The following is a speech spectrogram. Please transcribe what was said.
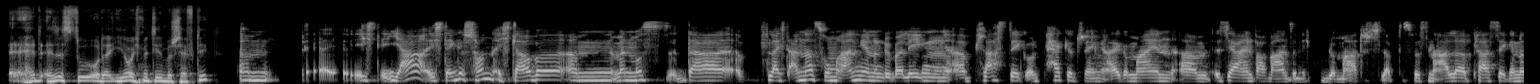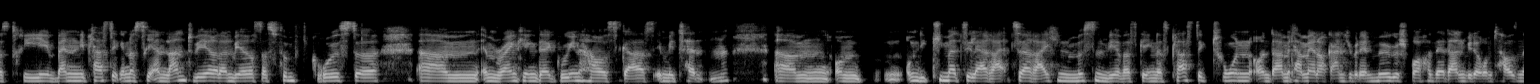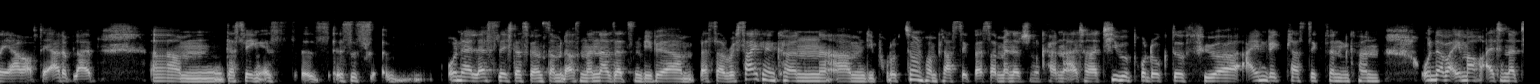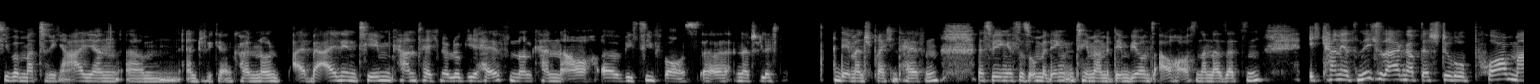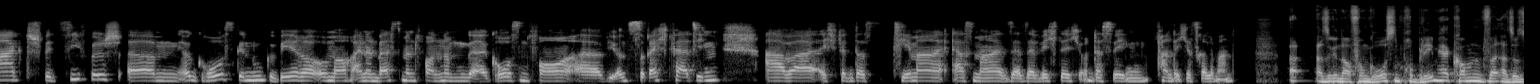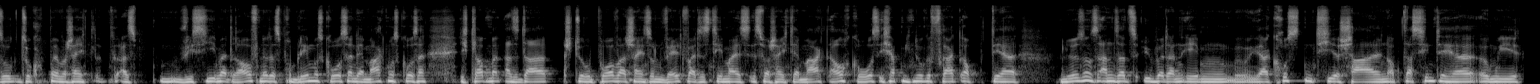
Hättest du oder ihr euch mit denen beschäftigt? Ähm, ich, ja, ich denke schon. Ich glaube, ähm, man muss da vielleicht andersrum rangehen und überlegen, äh, Plastik und Packaging allgemein ähm, ist ja einfach wahnsinnig problematisch. Ich glaube, das wissen alle. Plastikindustrie, wenn die Plastikindustrie ein Land wäre, dann wäre es das fünftgrößte ähm, im Ranking der Greenhouse-Gas-Emittenten. Ähm, um, um die Klimaziele erre zu erreichen, müssen wir was gegen das Plastik tun. Und damit haben wir ja noch gar nicht über den Müll gesprochen, der dann wiederum tausende Jahre auf der Erde bleibt. Ähm, deswegen ist ist, ist, es ähm, unerlässlich, dass wir uns damit auseinandersetzen, wie wir besser recyceln können, ähm, die Produktion von Plastik besser managen können, alternative Produkte für Einwegplastik finden können und aber eben auch alternative Materialien ähm, entwickeln können. Und bei all den Themen kann Technologie helfen und kann auch äh, VC-Fonds äh, natürlich dementsprechend helfen. Deswegen ist es unbedingt ein Thema, mit dem wir uns auch auseinandersetzen. Ich kann jetzt nicht sagen, ob der Styropormarkt spezifisch ähm, groß genug wäre, um auch ein Investment von einem äh, großen Fonds äh, wie uns zu rechtfertigen. Aber ich finde das Thema erstmal sehr, sehr wichtig und deswegen fand ich es relevant. Also genau, vom großen Problem her kommend, also so, so guckt man wahrscheinlich als VC immer drauf, ne? das Problem muss groß sein, der Markt muss groß sein. Ich glaube, also da Styropor wahrscheinlich so ein weltweites Thema ist, ist wahrscheinlich der Markt auch groß. Ich habe mich nur gefragt, ob der Lösungsansatz über dann eben ja, Krustentierschalen, ob das hinterher irgendwie,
